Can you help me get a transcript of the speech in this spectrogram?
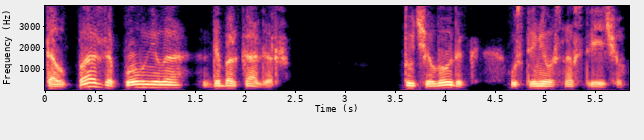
Толпа заполнила дебаркадер. Туча лодок устремилась навстречу.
